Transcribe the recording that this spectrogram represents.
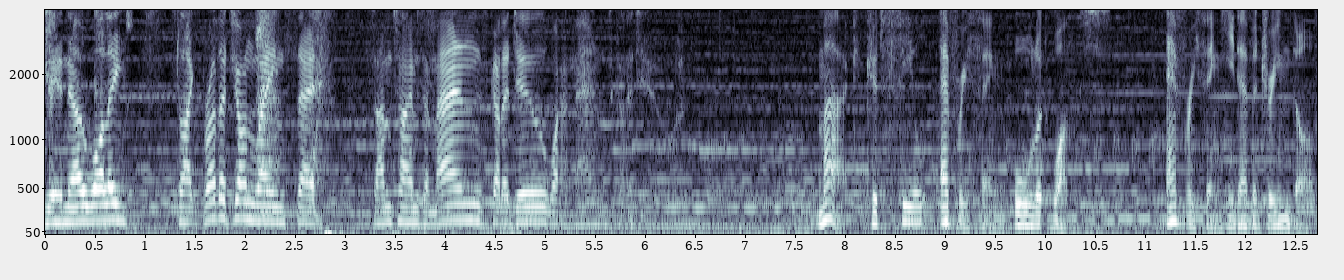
You know, Wally, it's like Brother John Wayne said sometimes a man's gotta do what a man's gotta do. Mac could feel everything all at once. Everything he'd ever dreamed of,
